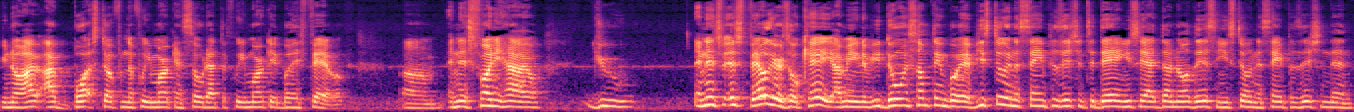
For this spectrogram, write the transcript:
You know, I, I bought stuff from the flea market and sold at the flea market, but it failed. Um, and it's funny how you and it's, it's failure is okay. I mean, if you're doing something, but if you're still in the same position today and you say, I've done all this and you're still in the same position, then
